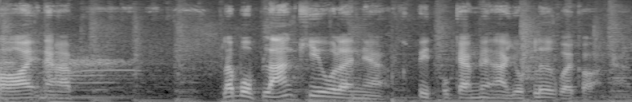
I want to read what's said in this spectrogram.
ร้อยนะครับ ระบบล้างคิวอะไรเนี่ยปิดโปรแกรมได้อะยกเลิกไว้ก่อนนะครับ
